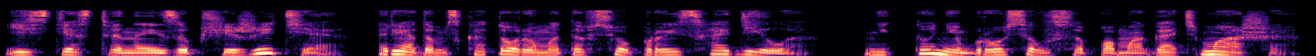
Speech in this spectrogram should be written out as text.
Естественно, из общежития, рядом с которым это все происходило, никто не бросился помогать Маше.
